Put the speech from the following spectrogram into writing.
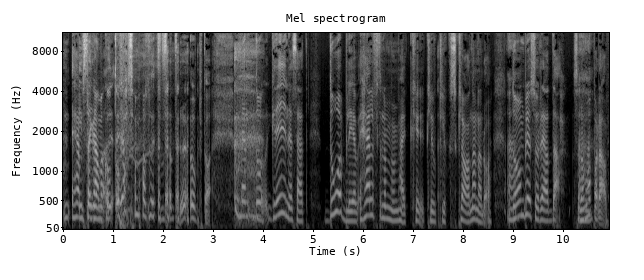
Instagramkonto. Ja, som man liksom sätter upp då. Men då, grejen är så att då blev hälften av de här Ku Klux klanarna då, Ja. de blev så rädda så de Aha. hoppade av.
